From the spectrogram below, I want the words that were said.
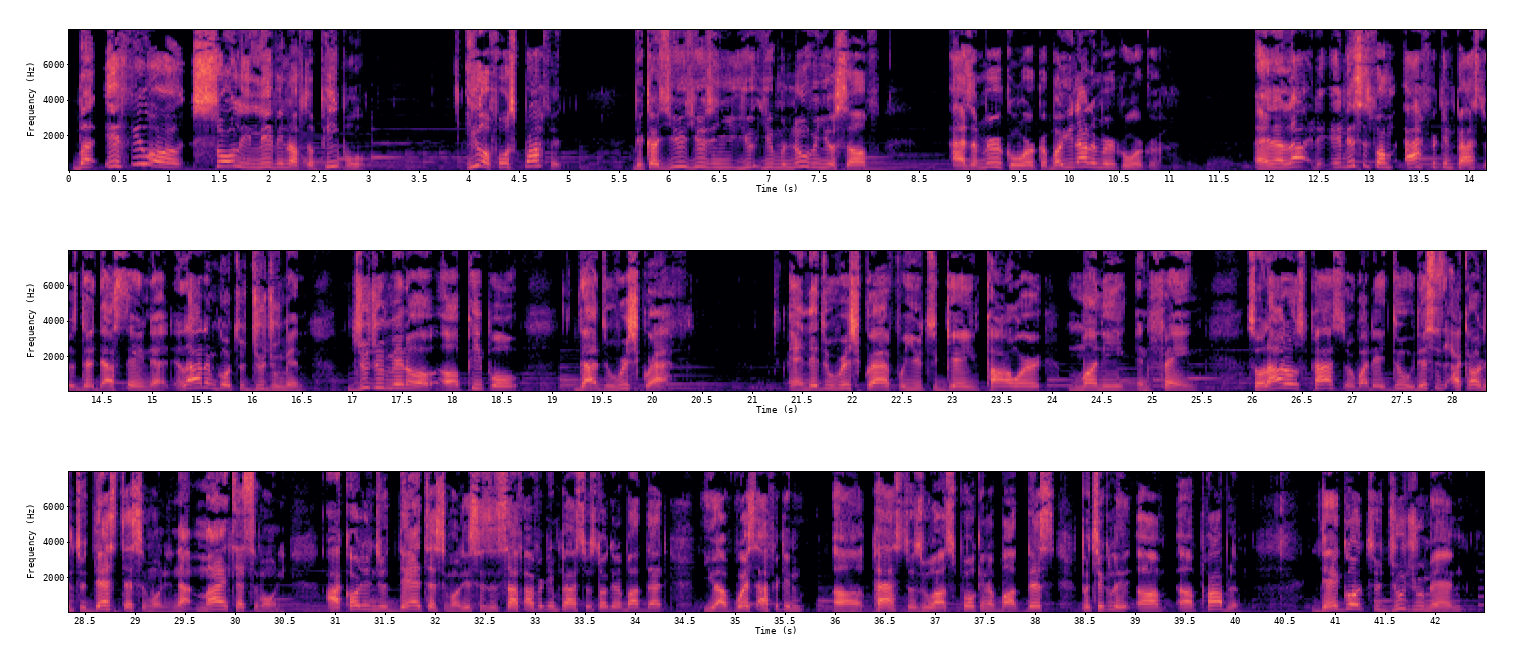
But if you are solely living off the people, you are false prophet because you using you you maneuvering yourself as a miracle worker, but you're not a miracle worker. And a lot, and this is from African pastors that, that are saying that. A lot of them go to juju men. Juju men are, are people that do witchcraft. And they do witchcraft for you to gain power, money, and fame. So a lot of those pastors, what they do, this is according to their testimony, not my testimony. According to their testimony, this is the South African pastors talking about that. You have West African uh, pastors who are spoken about this particular um, uh, problem. They go to juju men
